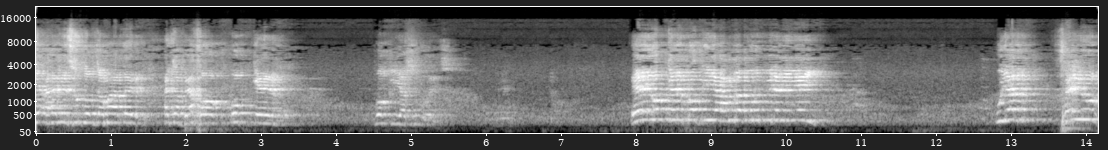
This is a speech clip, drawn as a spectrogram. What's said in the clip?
আজকে আহলে সুন্দর জামাতের একটা ব্যাপক ঐক্যের প্রক্রিয়া শুরু হয়েছে। এই ঐক্যের প্রক্রিয়া আমরা মুরব্বীরা নিয়েই উই ফেইলুর,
